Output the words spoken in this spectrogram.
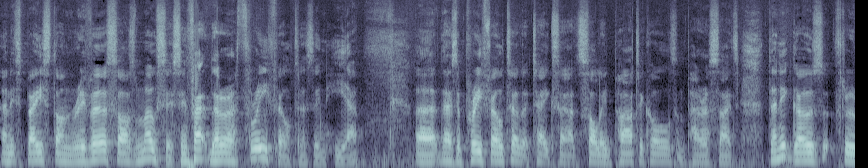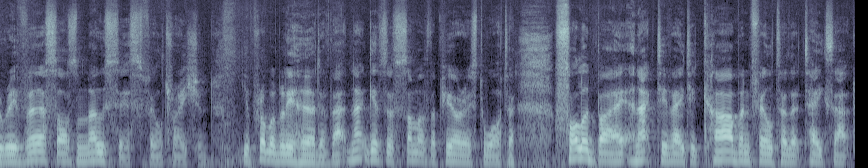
and it's based on reverse osmosis. In fact, there are three filters in here. Uh, there's a pre-filter that takes out solid particles and parasites. Then it goes through reverse osmosis filtration. You've probably heard of that, and that gives us some of the purest water, followed by an activated carbon filter that takes out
